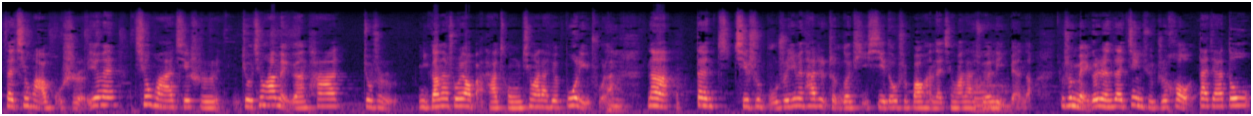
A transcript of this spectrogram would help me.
在清华不是，因为清华其实就清华美院，它就是你刚才说要把它从清华大学剥离出来，那但其实不是，因为它这整个体系都是包含在清华大学里边的。就是每个人在进去之后，大家都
